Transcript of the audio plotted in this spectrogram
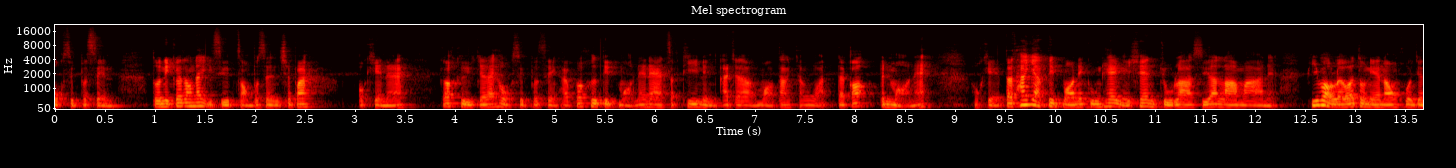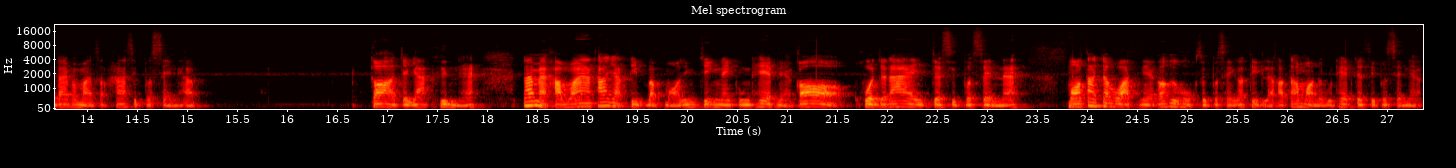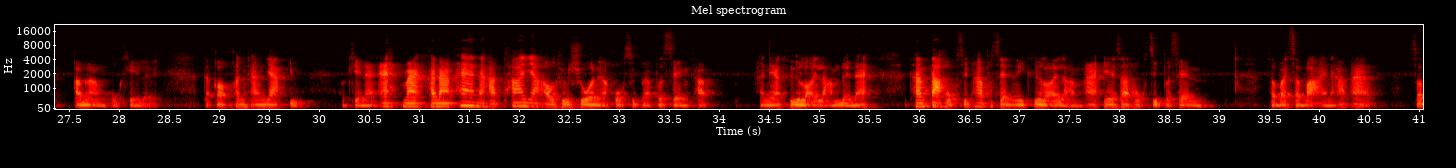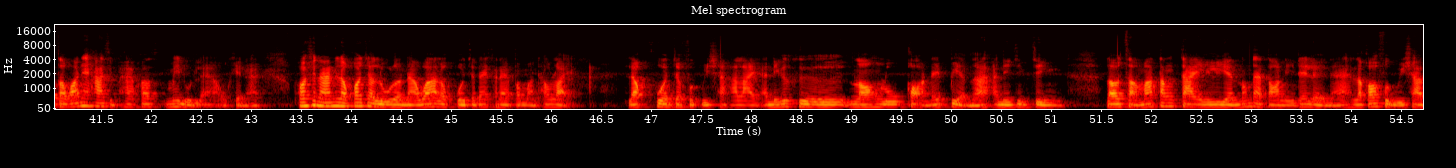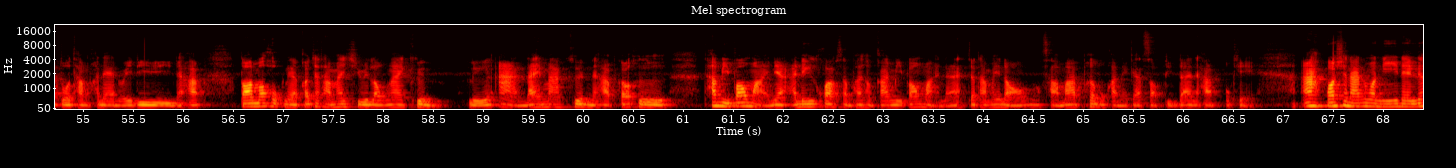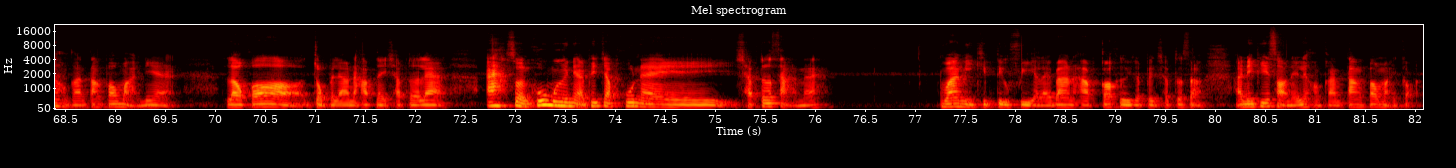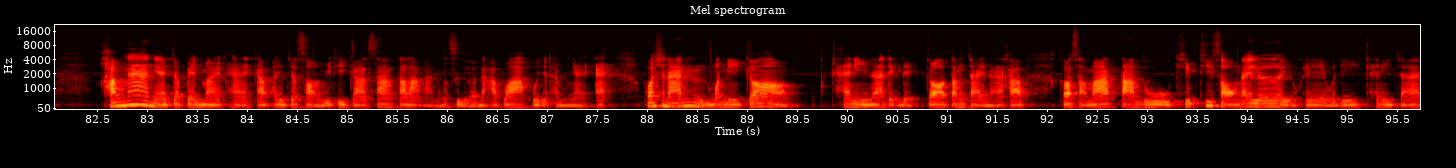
60%ตัวนี้ก็ต้องได้อีก 12%ใช่ปะโอเคนะ ก็คือจะได้ 60%ครับ ก็คือติดหมอแน่ๆสักที่หนึ่งอาจจะหมอต่างจังหวัด แต่ก็เป็นหมอนะ โอเค แต่ถ้าอยากติดหมอในกรุงเทพอย่างเช่น จุฬาศิริรามาเนี่ย พี่บอกเลยว่าตรงนี้น้องควรจะได้ประมาณสัก 50%ครับ ก็จะยากขึ้นนะนั่นหมายความว่าถ้าอยากติดแบบหมอจริง ๆ ในกรุงเทพเนี่ยก็ควรจะได้ 70%นะหมอต่างจังหวัดเนี่ยก็คือ 60%ก็ติดแล้วครับ ถ้าหมอในกรุงเทพ70%เนี่ยกำลังโอเคเลย แต่ก็ค่อนข้างยากอยู่โอเคนะอะมาคณะแพทย์นะครับ ถ้าอยากเอาชัวร์เนี่ย68%ครับอันนี้คือรอยลำเลยนะทันตา 65%อันนี้คือรอยลำอาเภสัช60%สบายๆนะครับอะสตวะเนี่ย55 ก็ไม่หลุดแล้วโอเคนะ เพราะฉะนั้นเราก็จะรู้แล้วนะว่าเราควรจะได้คะแนนประมาณเท่าไหร่ แล้วควรจะฝึกวิชาอะไร อันนี้ก็คือลองรู้ก่อนได้เปรียบนะ อันนี้จริง ๆ เราสามารถตั้งใจเรียนตั้งแต่ตอนนี้ได้เลยนะ แล้วก็ฝึกวิชาตัวทำคะแนนไว้ดีๆนะครับ ตอนม .6 เนี่ยก็จะทำให้ชีวิตเราง่ายขึ้น หรืออ่านได้มากขึ้นนะครับ ก็คือถ้ามีเป้าหมายเนี่ย อันนี้คือความสำคัญของการมีเป้าหมายนะ จะทำให้น้องสามารถเพิ่มโอกาสในการสอบติดได้นะครับ โอเค อะ เพราะฉะนั้นวันนี้ในเรื่องของการตั้งเป้าหมายเนี่ย เราก็จบไปแล้วนะครับใน chapter แรก อะ ส่วนคู่มือเนี่ยพี่จะพูดใน chapter 3นะ ว่ามีคลิปติวฟรีอะไรบ้างนะครับ ก็คือจะเป็น chapter 3 อันนี้พี่สอนในเรื่องของการตั้งเป้าหมายก่อนครั้งหน้าเนี่ยจะเป็น My Plan ครับ อันนี้จะสอนวิธีการสร้างตารางอ่านหนังสือแล้วนะครับ ว่าควรจะทำยังไงอะเพราะฉะนั้นวันนี้ก็แค่นี้นะเด็กๆ ก็ตั้งใจนะครับ ก็สามารถตามดูคลิปที่ 2 ได้เลย โอเค วันนี้แค่นี้จ้า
